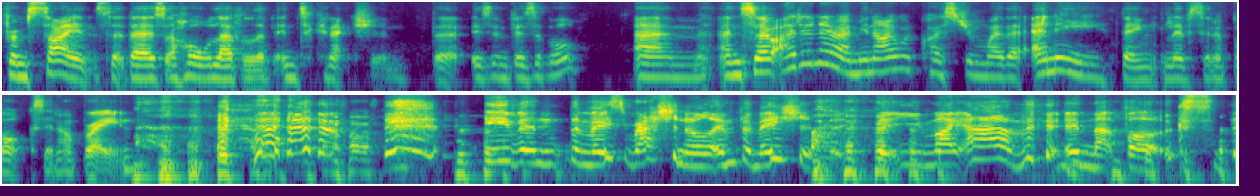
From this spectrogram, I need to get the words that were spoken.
from science that there's a whole level of interconnection that is invisible um, and so I don't know. I mean, I would question whether anything lives in a box in our brain, even the most rational information that, that you might have in that box.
